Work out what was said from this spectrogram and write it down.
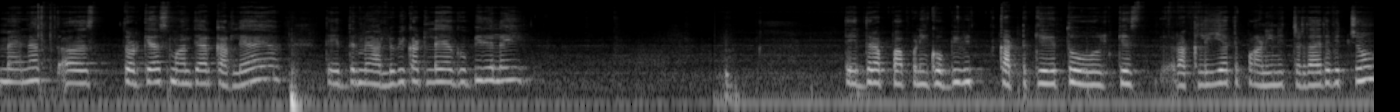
ਮੈਂ ਨਾ ਤੜਕੇ ਦਾ ਸਮਾਨ ਤਿਆਰ ਕਰ ਲਿਆ ਆ ਤੇ ਇੱਧਰ ਮੈਂ ਆਲੂ ਵੀ ਕੱਟ ਲਿਆ ਗੋਭੀ ਦੇ ਲਈ। ਤੇ ਇੱਧਰ ਆਪਾਂ ਆਪਣੀ ਗੋਭੀ ਵੀ ਕੱਟ ਕੇ, ਧੋ ਕੇ ਰੱਖ ਲਈ ਹੈ ਤੇ ਪਾਣੀ ਨਿਚੜਦਾ ਇਹਦੇ ਵਿੱਚੋਂ।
